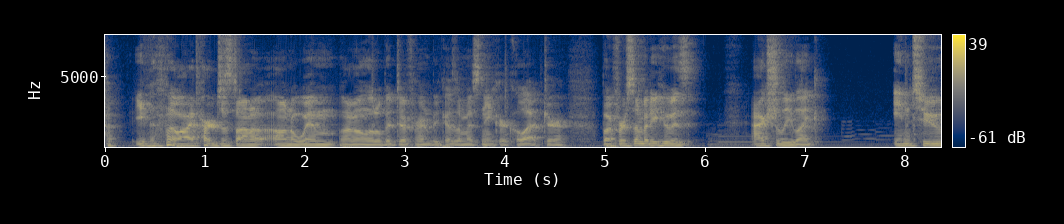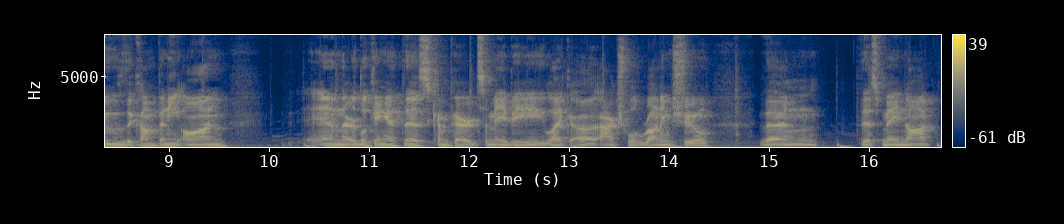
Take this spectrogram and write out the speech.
Even though I purchased on a, on a whim, I'm a little bit different because I'm a sneaker collector. But for somebody who is actually like into the company on and they're looking at this compared to maybe like an actual running shoe, then this may not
